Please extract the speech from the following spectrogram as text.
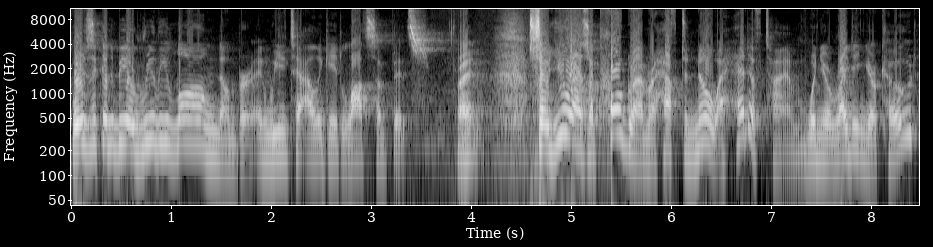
Or is it going to be a really long number and we need to allocate lots of bits, right? So you as a programmer have to know ahead of time when you're writing your code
